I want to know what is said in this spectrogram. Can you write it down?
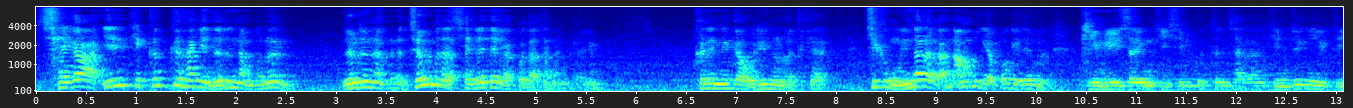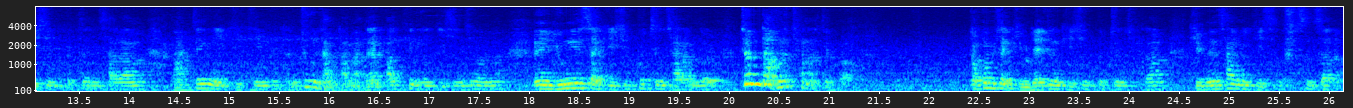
새가 이렇게 급격하게 늘어난 거는 늘어난 거는 전부 다 세뇌돼 갖고 나타난 거예요. 그러니까 우리는 어떻게 지금 우리나라가 남북에 보게 되면 김일성 귀신 붙은 사람, 김정일 귀신 붙은 사람, 박정희 귀신 붙은 죽은 사람 다 많잖아요. 박정희 귀신 지금 윤일사 귀신 붙은 사람들 전부 다 그렇잖아 지금. 조금 있으면 김대중 귀신 붙은 사람, 김영삼이 귀신 붙은 사람,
